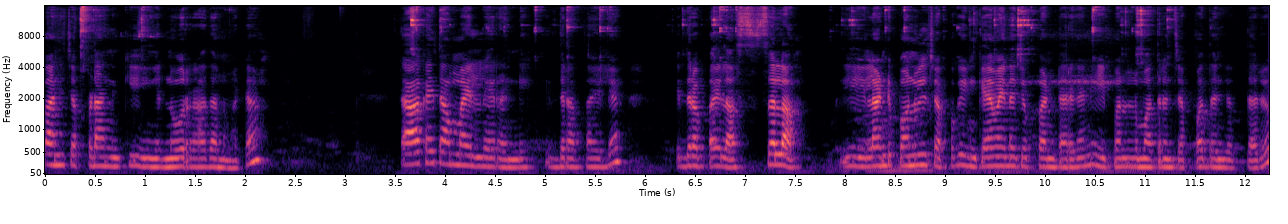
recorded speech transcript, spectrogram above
పని చెప్పడానికి నోరు రాదనమాట. నాకైతే అమ్మాయిలు లేరండి ఇద్దరు అబ్బాయిలే. ఇద్దరు అబ్బాయిలు అస్సలు ఇలాంటి పనులు చెప్పక ఇంకేమైనా చెప్పంటారు కానీ ఈ పనులు మాత్రం చెప్పొద్దని చెప్తారు.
